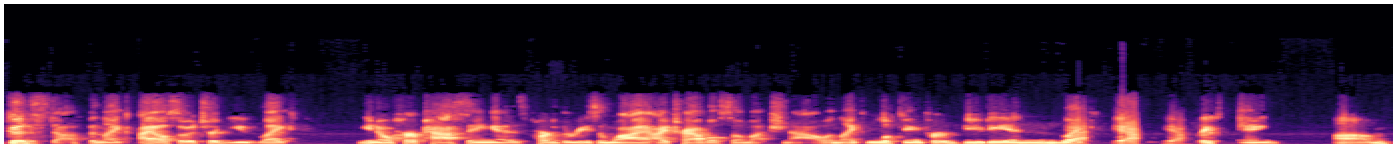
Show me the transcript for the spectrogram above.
good stuff. And like, I also attribute like, you know, her passing as part of the reason why I travel so much now and like looking for beauty and like, yeah, yeah, everything. Um,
